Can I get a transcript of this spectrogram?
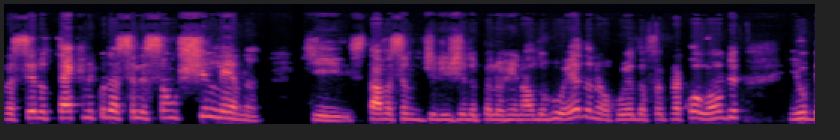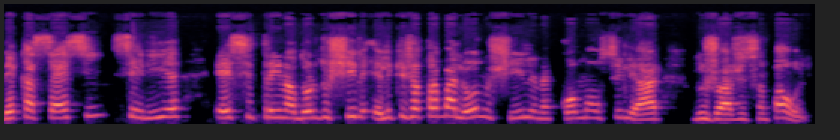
para ser o técnico da seleção chilena, que estava sendo dirigida pelo Reinaldo Rueda. Né? O Rueda foi para a Colômbia e o BKSS seria esse treinador do Chile, ele que já trabalhou no Chile né, como auxiliar do Jorge Sampaoli.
